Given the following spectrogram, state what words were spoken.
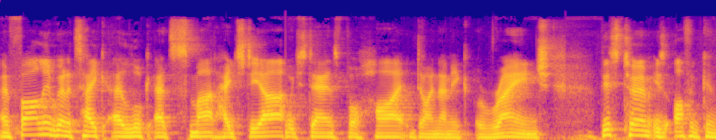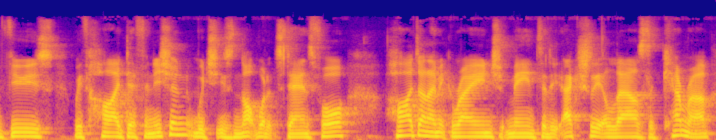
And finally, we're going to take a look at Smart HDR, which stands for High Dynamic Range. This term is often confused with high definition, which is not what it stands for. High dynamic range means that it actually allows the camera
